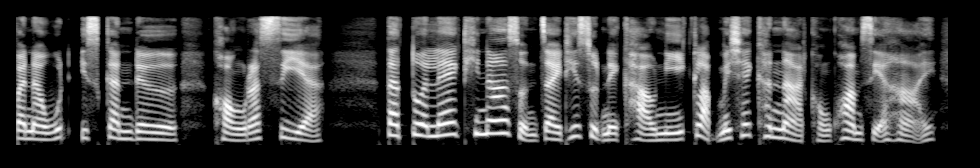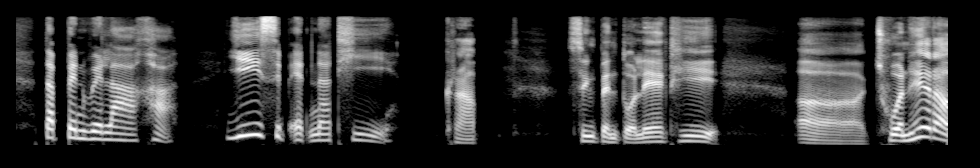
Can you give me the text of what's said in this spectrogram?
ปนาวุธอิสกันเดอร์ของรัสเซีย แต่ตัวเลขที่น่าสนใจที่สุดในข่าวนี้กลับไม่ใช่ขนาดของความเสียหาย แต่เป็นเวลาค่ะ 21 นาที ครับ ซึ่งเป็นตัวเลขที่ชวนให้เรา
